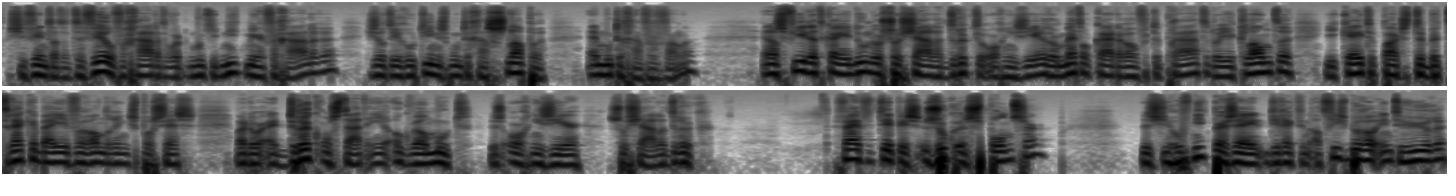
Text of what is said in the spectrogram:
Als je vindt dat er te veel vergaderd wordt, moet je niet meer vergaderen. Je zult die routines moeten gaan snappen en moeten gaan vervangen. En als vier, dat kan je doen door sociale druk te organiseren, door met elkaar daarover te praten, door je klanten, je ketenpartners te betrekken bij je veranderingsproces, waardoor er druk ontstaat en je ook wel moet. Dus organiseer sociale druk. Vijfde tip is zoek een sponsor. Dus je hoeft niet per se direct een adviesbureau in te huren.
